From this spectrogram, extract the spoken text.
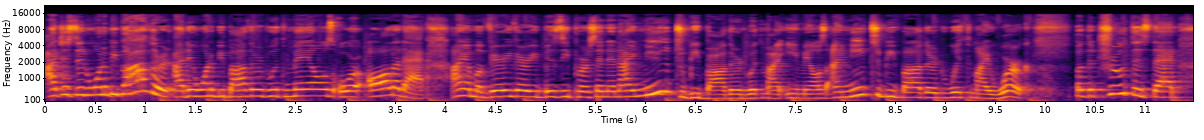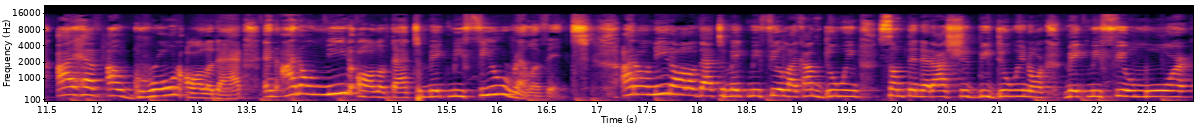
I just didn't want to be bothered. I didn't want to be bothered with mails or all of that. I am a very, very busy person and I need to be bothered with my emails. I need to be bothered with my work. But the truth is that I have outgrown all of that and I don't need all of that to make me feel relevant. I don't need all of that to make me feel like I'm doing something that I should be doing or make me feel more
